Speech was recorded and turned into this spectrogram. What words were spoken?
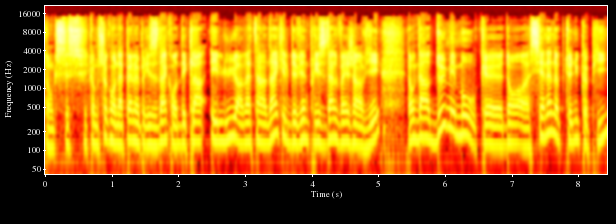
Donc c'est- c'est comme ça qu'on appelle un président qu'on déclare élu en attendant qu'il devienne président le 20 janvier. Donc dans deux mémos que dont euh, CNN a obtenu copie,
